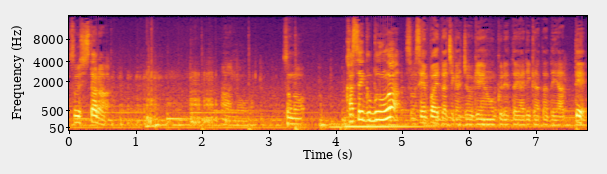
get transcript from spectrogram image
そしたらあのその稼ぐ分はその先輩たちが助言をくれたやり方でやって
